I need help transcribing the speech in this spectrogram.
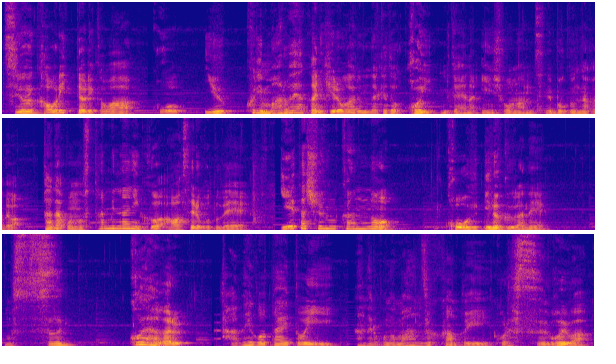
強い香りってよりかはこうゆっくりまろやかに広がるんだけど濃いみたいな印象なんですね僕の中では。ただこのスタミナ肉を合わせることで入れた瞬間の攻撃力がねもうすっごい上がる。食べ応えといいなんだろうこの満足感といいこれすごいわ。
